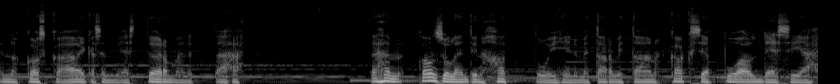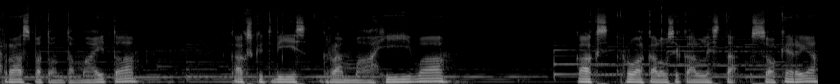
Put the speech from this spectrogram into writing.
en ole koskaan aikaisemmin edes törmännyt tähän. Tähän konsulentin hattuihin me tarvitaan 2,5 desiä rasvatonta maitoa, 25 grammaa hiivaa, kaksi ruokalusikallista sokeria,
